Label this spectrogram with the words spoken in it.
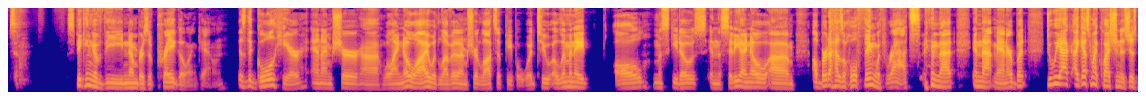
So, speaking of the numbers of prey going down, is the goal here, and I'm sure, uh, well, I know I would love it. I'm sure lots of people would to eliminate all mosquitoes in the city. I know um, Alberta has a whole thing with rats in that in that manner. But do we? I guess my question is just:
